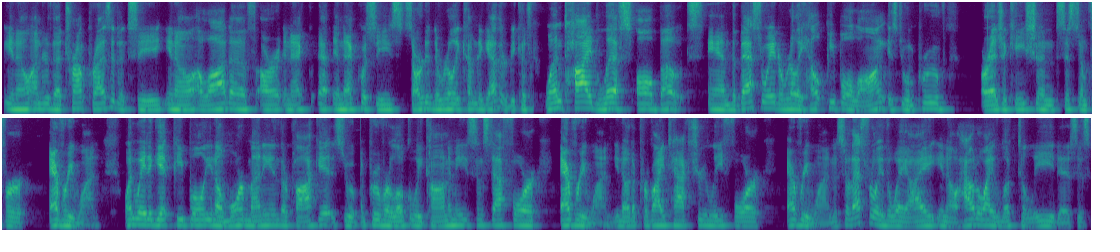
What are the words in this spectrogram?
you know, under the Trump presidency, you know, a lot of our inequ- uh, inequities started to really come together because one tide lifts all boats. And the best way to really help people along is to improve our education system for everyone. One way to get people, you know, more money in their pocket is to improve our local economies and stuff for everyone, you know, to provide tax relief for everyone. And so that's really the way I, you know, how do I look to lead is is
